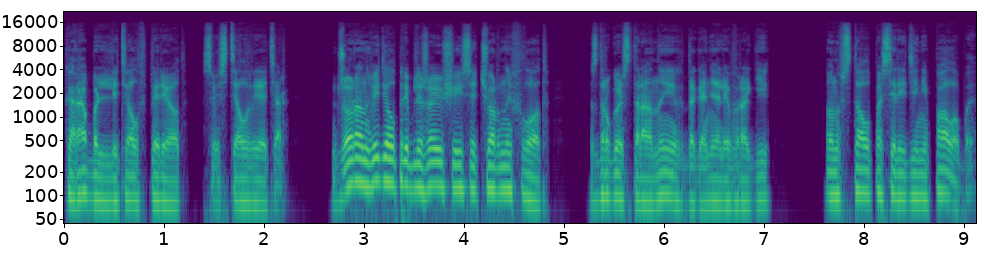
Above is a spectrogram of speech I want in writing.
Корабль летел вперед, свистел ветер. Джоран видел приближающийся черный флот. С другой стороны их догоняли враги. Он встал посередине палубы.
